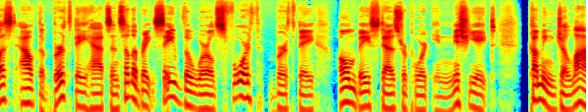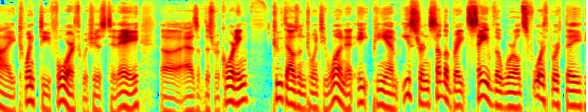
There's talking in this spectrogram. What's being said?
Bust out the birthday hats and celebrate Save the World's fourth birthday home base status report. Initiate. Coming July 24th, which is today, uh, as of this recording. 2021 at 8 p.m. Eastern celebrate Save the World's fourth birthday,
